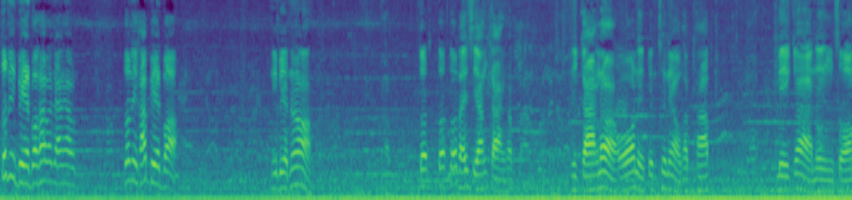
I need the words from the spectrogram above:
ต้นนี้เบียดบ่ครับอาจารย์ครับ ต้นนี้ครับเบียดบ่นี่เบียดเนาะต้นต้นต้นไหนเสียงกลางครับนี่กลางเนาะอ๋อนี่เป็นชแนลครับทับเมกาหนึ่งสอง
